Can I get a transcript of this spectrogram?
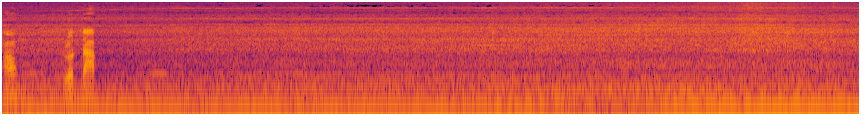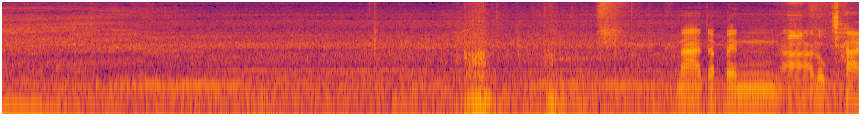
เอารถดับ น่าจะเป็นลูกชาย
